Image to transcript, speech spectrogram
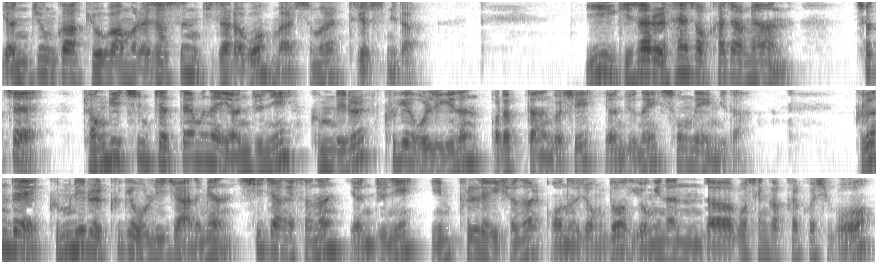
연준과 교감을 해서 쓴 기사라고 말씀을 드렸습니다. 이 기사를 해석하자면 첫째, 경기 침체 때문에 연준이 금리를 크게 올리기는 어렵다는 것이 연준의 속내입니다. 그런데 금리를 크게 올리지 않으면 시장에서는 연준이 인플레이션을 어느 정도 용인한다고 생각할 것이고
